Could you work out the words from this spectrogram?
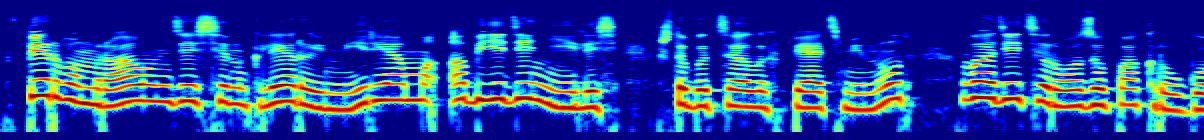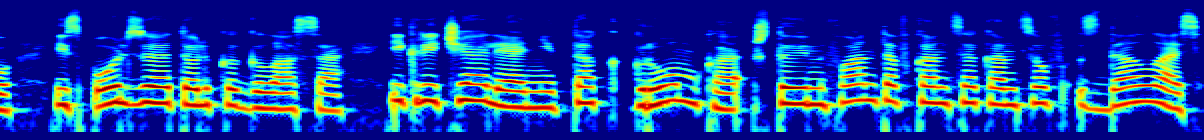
В первом раунде Синклер и Мириам объединились, чтобы целых пять минут водить Розу по кругу, используя только голоса, и кричали они так громко, что инфанта в конце концов сдалась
